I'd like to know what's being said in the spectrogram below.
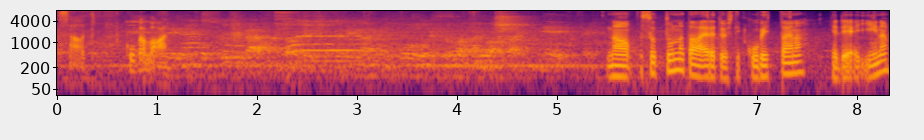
sä oot kuka vaan. No, sut tunnetaan erityisesti kuvittajana ja DJinä,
